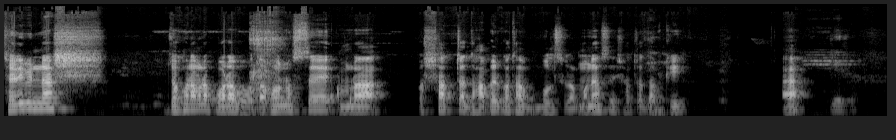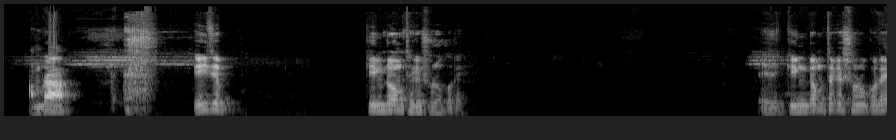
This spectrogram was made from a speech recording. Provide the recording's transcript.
শ্রেণীবিন্যাস যখন আমরা পড়াবো তখন হচ্ছে আমরা সাতটা ধাপের কথা বলছিলাম। মনে আছে? সাতটা ধাপ কি? হ্যাঁ? আমরা এই যে কিংডম থেকে শুরু করে এই যে কিংডম থেকে শুরু করে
